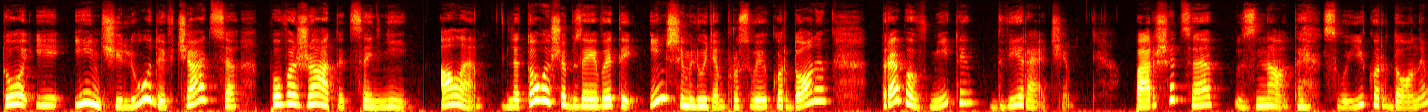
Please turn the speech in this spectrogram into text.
то і інші люди вчаться поважати це ні. Але для того, щоб заявити іншим людям про свої кордони, треба вміти дві речі. Перше це знати свої кордони.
